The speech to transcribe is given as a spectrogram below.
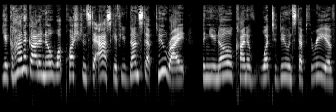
you kind of got to know what questions to ask. If you've done step 2 right, then you know kind of what to do in step 3 of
